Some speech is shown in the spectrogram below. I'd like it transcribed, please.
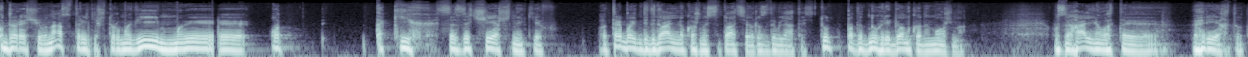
До речі, у нас в третій штурмовій ми е, от таких СЗЧшників. Треба індивідуально кожну ситуацію роздивлятись. Тут під одну грібенку не можна. Узагальнювати гріх тут.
